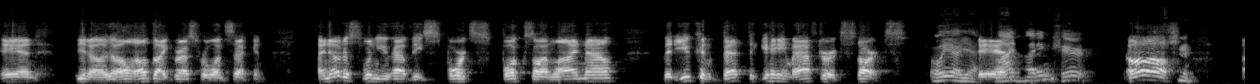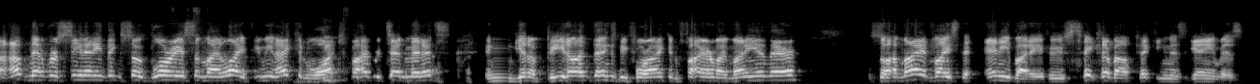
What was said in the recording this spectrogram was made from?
And, you know, I'll, I'll digress for one second. I noticed when you have these sports books online now that you can bet the game after it starts. Oh, yeah, yeah. And, Live betting, sure. Oh, I've never seen anything so glorious in my life. You mean I can watch five or 10 minutes and get a beat on things before I can fire my money in there? So, my advice to anybody who's thinking about picking this game is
